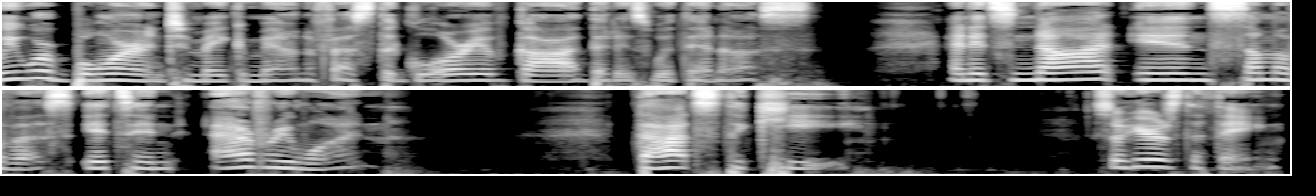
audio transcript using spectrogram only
we were born to make manifest the glory of God that is within us. And it's not in some of us, it's in everyone. That's the key. So here's the thing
